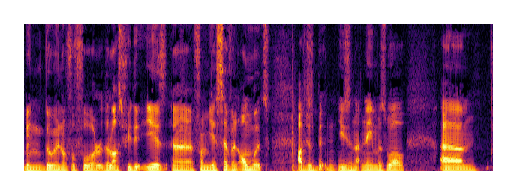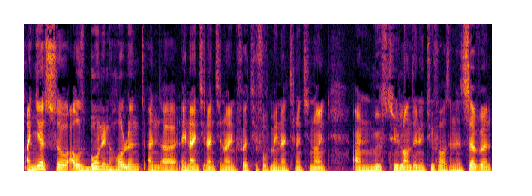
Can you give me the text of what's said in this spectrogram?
been going off of for the last few years. Uh, from year seven onwards, I've just been using that name as well. Um, and yes, so I was born in Holland and uh, in 1999, 30th of May 1999, and moved to London in 2007.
